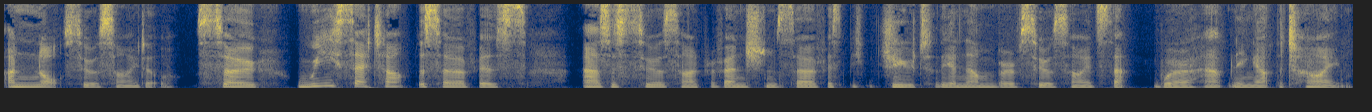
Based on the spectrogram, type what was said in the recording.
are not suicidal. So we set up the service as a suicide prevention service due to the number of suicides that were happening at the time.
